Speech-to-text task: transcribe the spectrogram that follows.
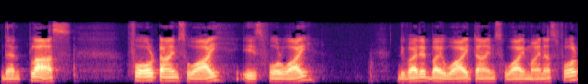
then plus 4 times y is 4y divided by y times y minus 4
